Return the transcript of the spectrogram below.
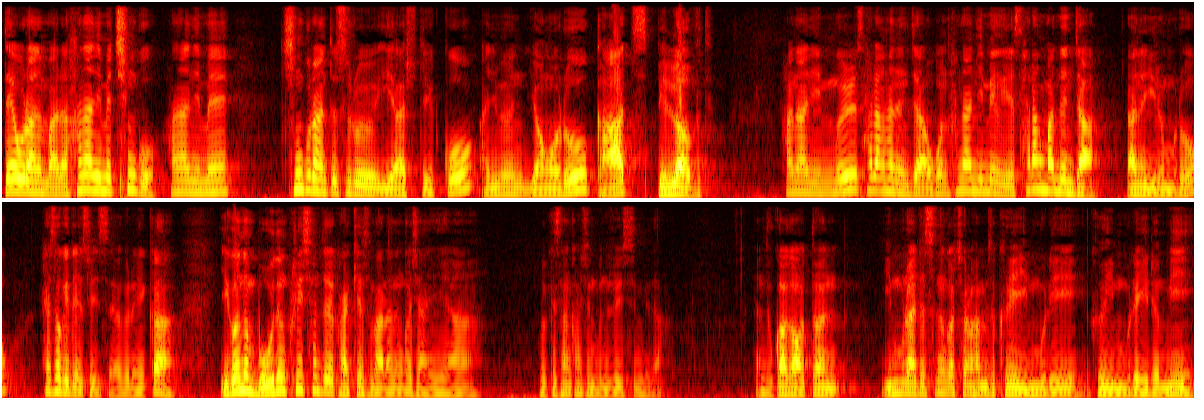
테오라는 말은 하나님의 친구, 하나님의 친구라는 뜻으로 이해할 수도 있고 아니면 영어로 God's beloved 하나님을 사랑하는 자 혹은 하나님에 의해 사랑받는 자라는 이름으로 해석이 될 수 있어요. 그러니까 이거는 모든 크리스천들을 가르쳐서 말하는 것이 아니냐 그렇게 생각하시는 분들도 있습니다. 누가가 어떤 인물한테 쓰는 것처럼 하면서 그의 인물이 그 인물의 이름이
